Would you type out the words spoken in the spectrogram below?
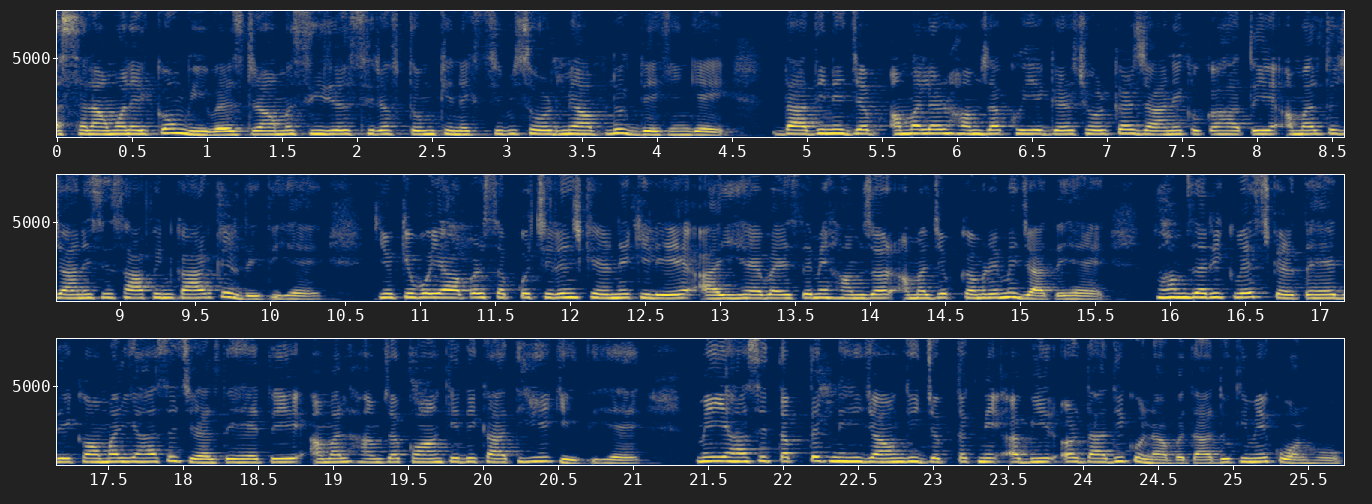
असलम वीवर्स ड्रामा सीरियल सिर्फ़ तुम के नेक्स्ट एपिसोड में आप लोग देखेंगे। दादी ने जब अमल और हमजा को ये घर छोड़कर जाने को कहा तो ये अमल तो जाने से साफ़ इनकार कर देती है, क्योंकि वो यहाँ पर सबको चैलेंज करने के लिए आई है। वैसे में हमजा और अमल जब कमरे में जाते हैं तो हमजा रिक्वेस्ट करता है, देखो अमल यहाँ से चलते हैं तो ये अमल हमजा को आँखें दिखाती ही, कहती है, मैं यहाँ से तब तक नहीं जाऊँगी जब तक मैं अबीर और दादी को ना बता दूँ कि मैं कौन हूँ।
